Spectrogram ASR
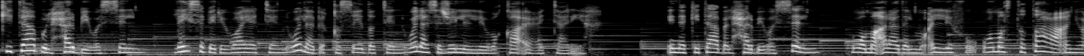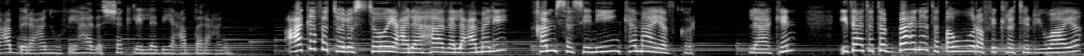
كتاب الحرب والسلم ليس برواية ولا بقصيدة ولا سجل لوقائع التاريخ. إن كتاب الحرب والسلم هو ما أراد المؤلف وما استطاع أن يعبر عنه في هذا الشكل الذي عبر عنه. عكف تولستوي على هذا العمل خمس سنين كما يذكر. لكن إذا تتبعنا تطور فكرة الرواية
